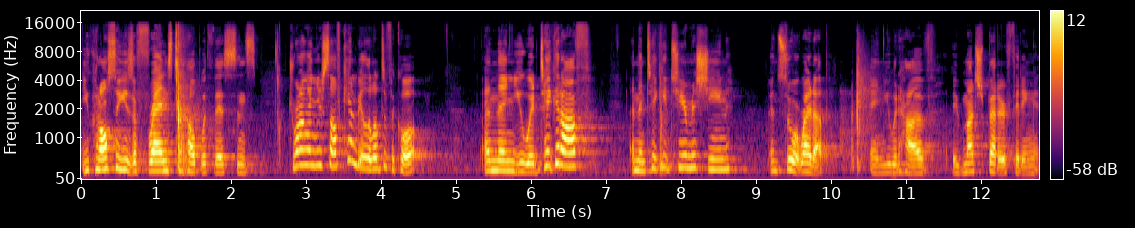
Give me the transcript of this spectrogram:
You can also use a friend to help with this since drawing on yourself can be a little difficult. And then you would take it off, and then take it to your machine and sew it right up. And you would have a much better fitting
